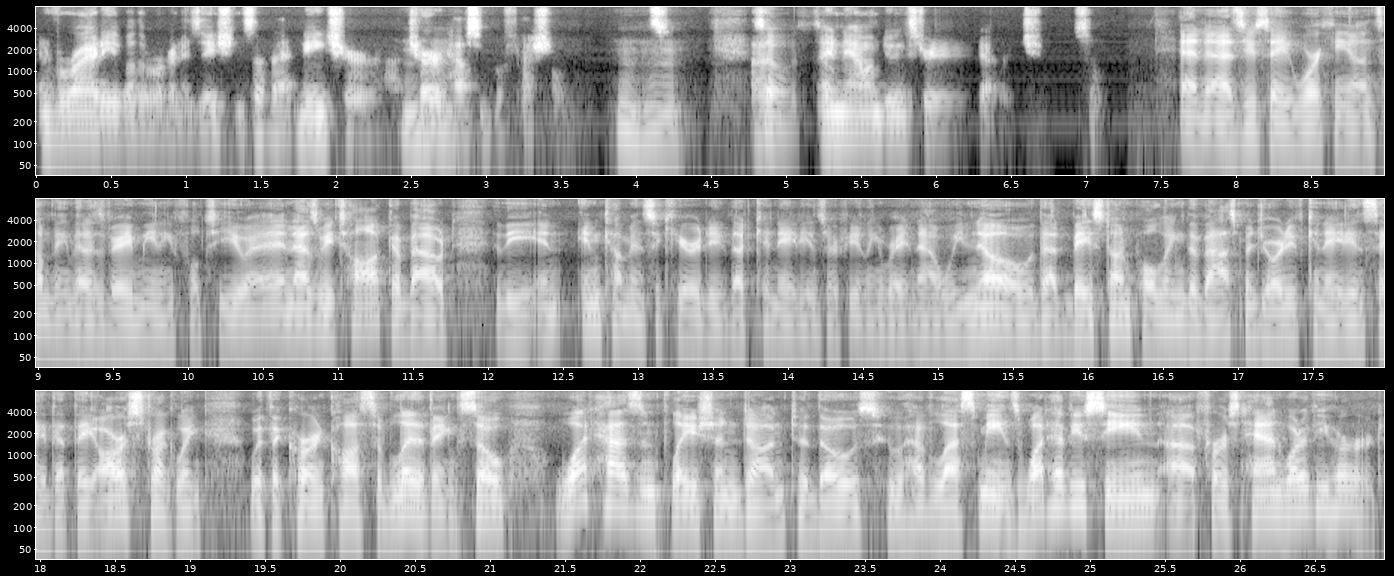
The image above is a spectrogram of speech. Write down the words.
and a variety of other organizations of that nature, uh, mm-hmm. chartered housing professional. Mm-hmm. Uh, so, so, and now I'm doing straight outreach. And as you say, working on something that is very meaningful to you. And as we talk about the in- income insecurity that Canadians are feeling right now, we know that based on polling, the vast majority of Canadians say that they are struggling with the current cost of living. So, what has inflation done to those who have less means? What have you seen uh, firsthand? What have you heard?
